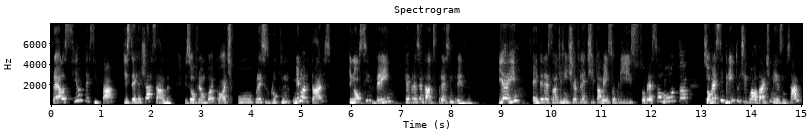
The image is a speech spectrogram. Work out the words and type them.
para ela se antecipar de ser rechaçada e sofrer um boicote por, por esses grupos minoritários que não se veem representados por essa empresa. E aí, é interessante a gente refletir também sobre isso, sobre essa luta, sobre esse grito de igualdade mesmo, sabe?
